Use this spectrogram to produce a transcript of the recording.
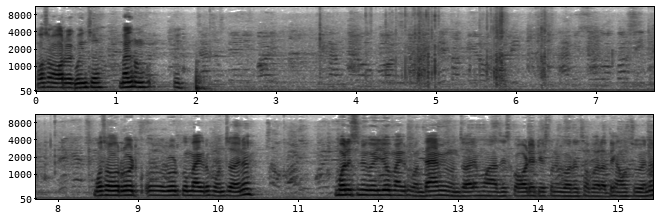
मसँग अर्को पनि छ। माइक्रोफोन। मसँग रोड रोडको माइक्रोफोन छ होइन? मैले सुनेको यो माइक्रोफोन दामी हुन्छ। अरे म आज यसको अडियो टेस्ट पनि गरेर सबैलाई देखाउँछु होइन?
